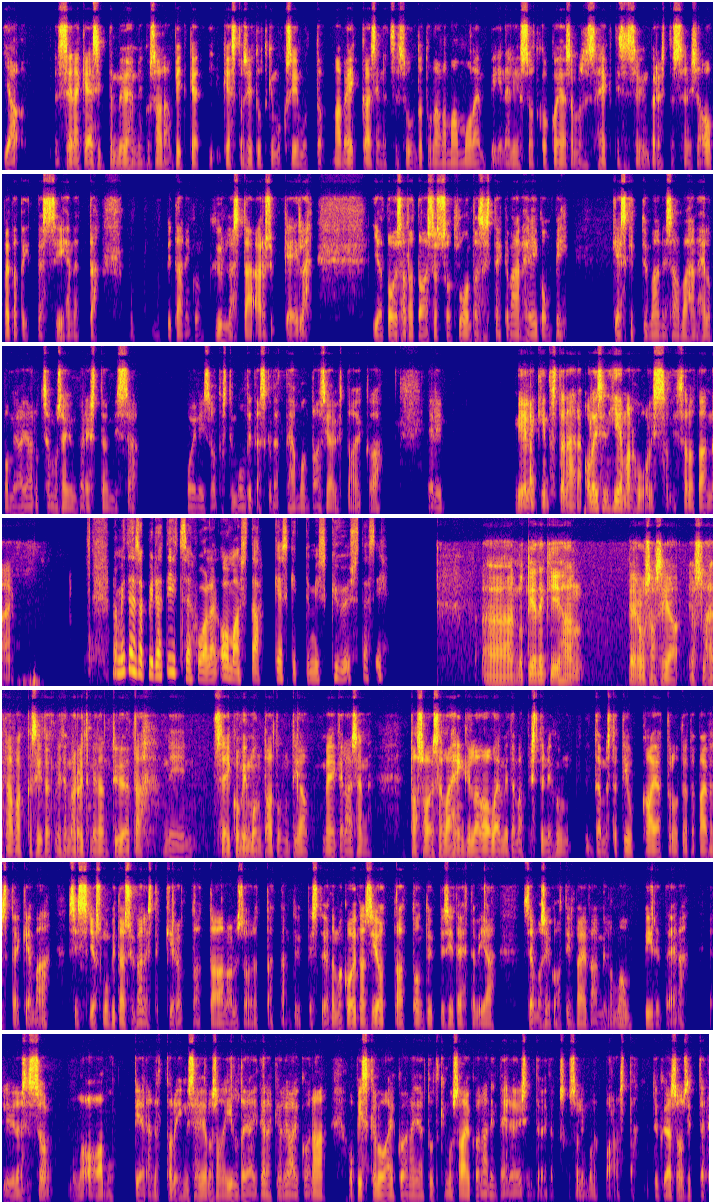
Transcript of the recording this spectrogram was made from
Ja se näkee sitten myöhemmin, kun saadaan pitkäkestoisia tutkimuksia, mutta mä veikkaisin, että se suunta tulee olemaan molempiin. Eli jos olet koko ajan semmoisessa hektisessä ympäristössä, niin sä opetat itse siihen, että mut, mut pitää niin kuin kyllästää ärsykkeillä. Ja toisaalta taas, jos olet luontaisesti ehkä vähän heikompi keskittymään, niin saa vähän helpommin ajaudut semmoiseen ympäristöön, missä voi niin sanotusti multitaskata tehdä monta asiaa yhtä aikaa. Eli mielenkiintoista nähdä. Olisin hieman huolissani, sanotaan näin. No miten sä pidät itse huolen omasta keskittymiskyvystäsi? no tietenkin ihan perusasia, jos lähdetään vaikka siitä, että miten mä rytmitän työtä, niin se ei kovin montaa tuntia meikäläisen tasoisella henkilöllä ole, mitä mä pystyn niin tämmöistä tiukkaa ajattelutyötä päivässä tekemään. Siis jos mun pitää syvällisesti kirjoittaa tai analysoida tai tämän tyyppistä, jota mä koitan sijoittaa ton tyyppisiä tehtäviä semmoisiin kohtiin päivään, milloin mä oon piirteinä. Eli yleensä se on mulla aamu tiedän, että on ihmisiä, joilla on ilta ja itselläkin oli aikoinaan opiskeluaikoina ja tutkimusaikoina, niin tein öisin töitä, koska se oli mulle parasta. Nykyään se on sitten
